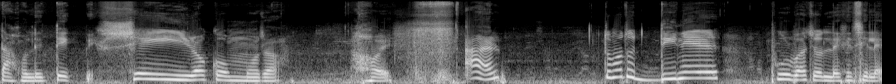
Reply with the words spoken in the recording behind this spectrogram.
তাহলে দেখবে সেই রকম মজা হয়। আর তোমরা তো দিনের পূর্বাচল দেখেছিলে।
